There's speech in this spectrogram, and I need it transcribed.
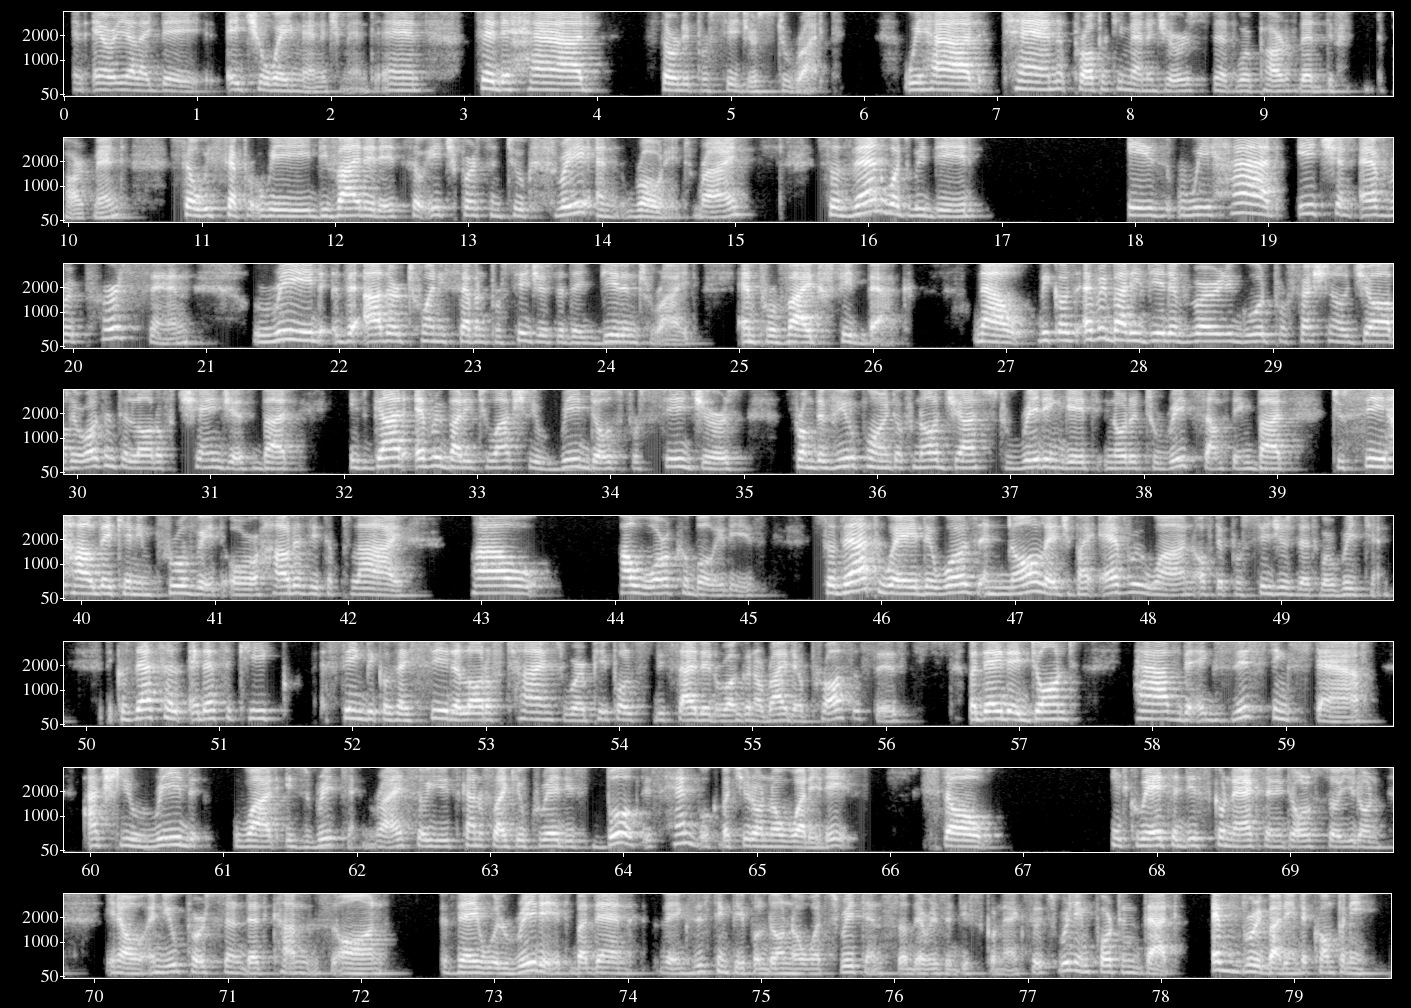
an area like the HOA management, and say they had 30 procedures to write. We had 10 property managers that were part of that de- department. So we separate we divided it so each person took three and wrote it right? So then what we did is we had each and every person read the other 27 procedures that they didn't write and provide feedback. Now because everybody did a very good professional job there wasn't a lot of changes but it got everybody to actually read those procedures from the viewpoint of not just reading it in order to read something but to see how they can improve it or how does it apply how how workable it is so that way there was a knowledge by everyone of the procedures that were written because that's a that's a key thing because i see it a lot of times where people decided we're going to write their processes but they they don't have the existing staff actually read what is written, right? So you, it's kind of like you create this book, this handbook, but you don't know what it is. So it creates a disconnect, and it also you don't, you know, a new person that comes on, they will read it, but then the existing people don't know what's written, so there is a disconnect. So it's really important that everybody in the company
